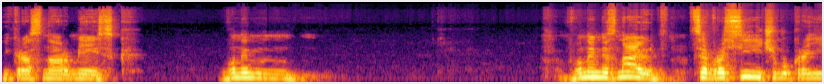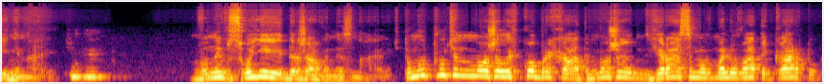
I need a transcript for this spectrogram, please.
і Красноармійськ. Вони, вони не знають, це в Росії чи в Україні навіть. Мгм. Вони в своєї держави не знають. Тому Путін може легко брехати, може Герасимов малювати карту,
